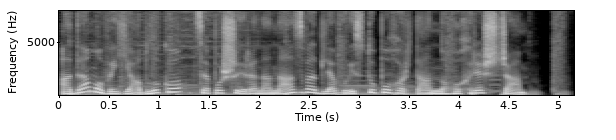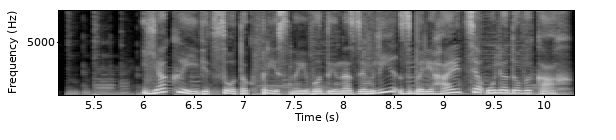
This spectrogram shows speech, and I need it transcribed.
Адамове яблуко це поширена назва для виступу гортанного хряща. Який відсоток прісної води на землі зберігається у льодовиках?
